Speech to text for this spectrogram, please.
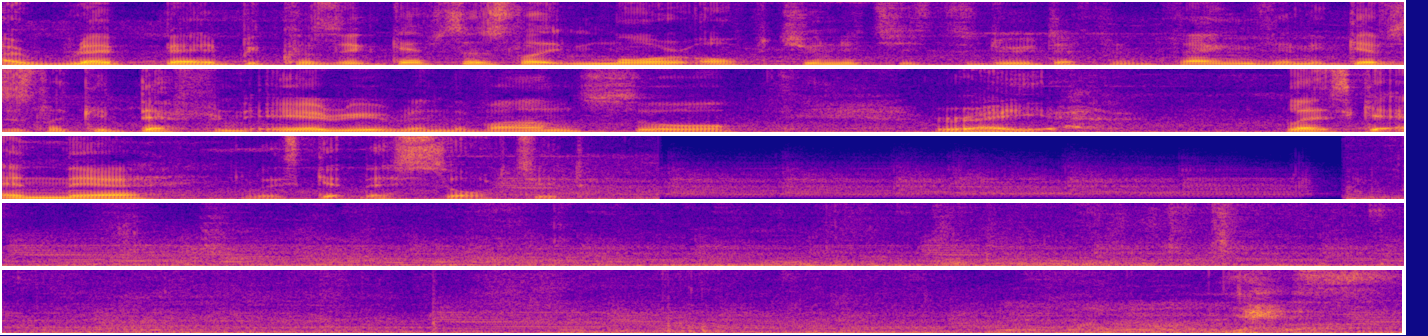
a rib bed because it gives us like more opportunities to do different things and it gives us like a different area in the van. So right let's get in there let's get this sorted. Yes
